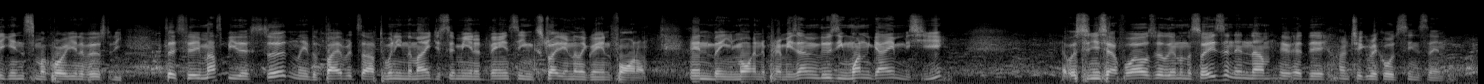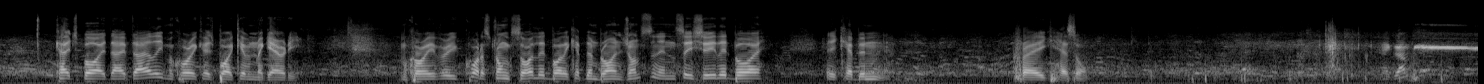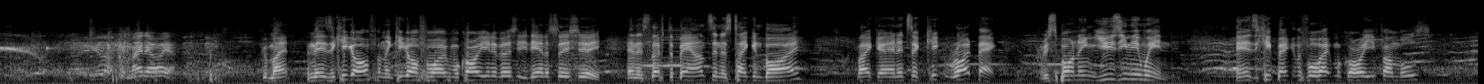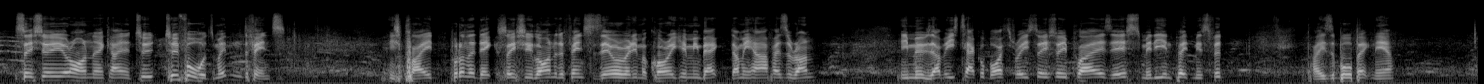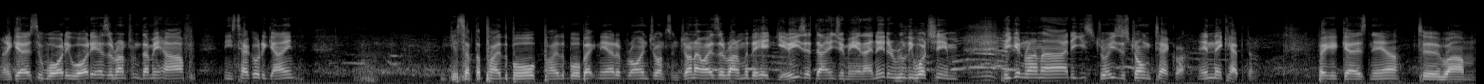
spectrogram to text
against Macquarie University. CCE must be the, certainly the favourites after winning the major semi and advancing straight into the grand final and being minor premiers. Only losing one game this year. That was to New South Wales early on in the season and um, they've had their unchecked record since then. Coached by Dave Daly, Macquarie coached by Kevin McGarity. Macquarie very quite a strong side led by the captain Brian Johnson and CCE led by their captain Craig Hassel. Hey Grump. Mate, how are you? Good mate. And there's a kick off, and the kick off by Macquarie University down to CCE. And it's left to bounce, and it's taken by Baker, and it's a kick right back, responding, using the wind. And it's a kick back to the fullback, Macquarie fumbles. CCE are on, okay, two, two forwards meeting the defence. He's played, put on the deck, CCE line of defence is there already, Macquarie coming back, dummy half has a run. He moves up, he's tackled by three CCE players, there, Smitty and Pete Misford. Plays the ball back now. And it goes to Whitey. Whitey has a run from dummy half. And he's tackled again. He gets up to play the ball. Play the ball back now to Brian Johnson. Jono has a run with the headgear. He's a danger man. They need to really watch him. He can run hard. He's, he's a strong tackler. And their captain. Back it goes now to um,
